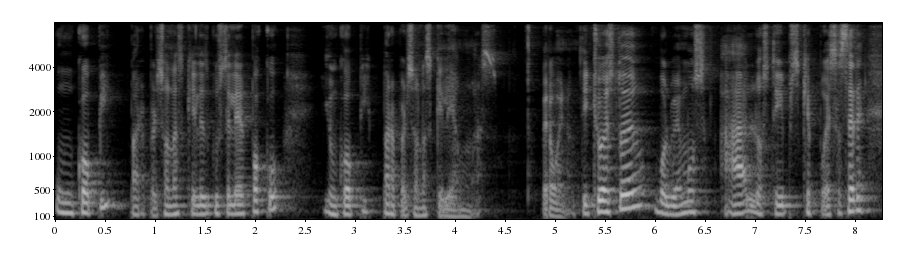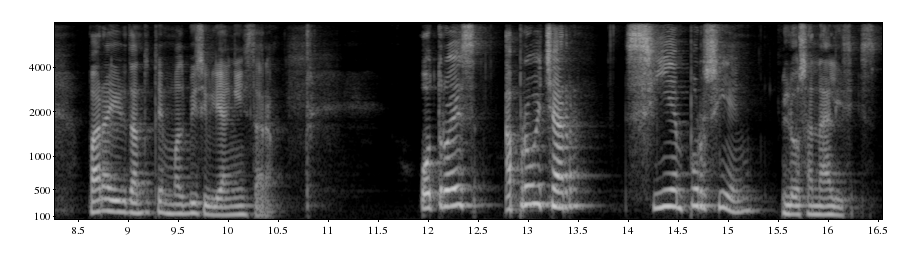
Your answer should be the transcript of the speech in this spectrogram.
un copy para personas que les guste leer poco y un copy para personas que lean más. Pero bueno, dicho esto, volvemos a los tips que puedes hacer para ir dándote más visibilidad en Instagram. Otro es aprovechar 100% los análisis.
